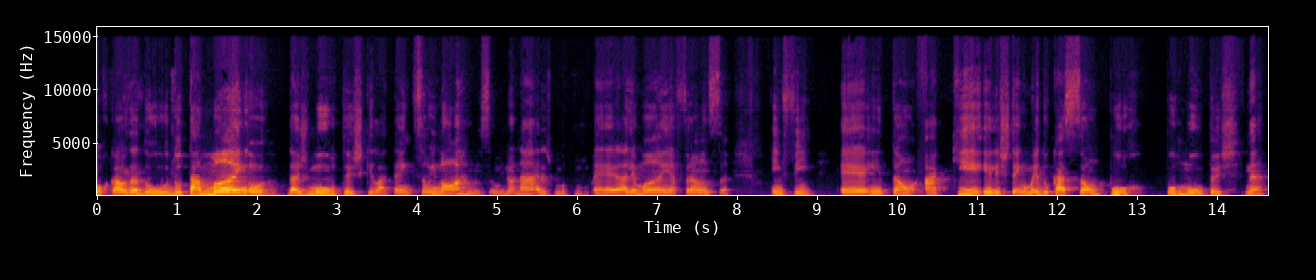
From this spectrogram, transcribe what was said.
por causa do, do tamanho das multas que lá tem, que são enormes, são milionárias. É, Alemanha, França, enfim. É, então, aqui eles têm uma educação por, por multas, né?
